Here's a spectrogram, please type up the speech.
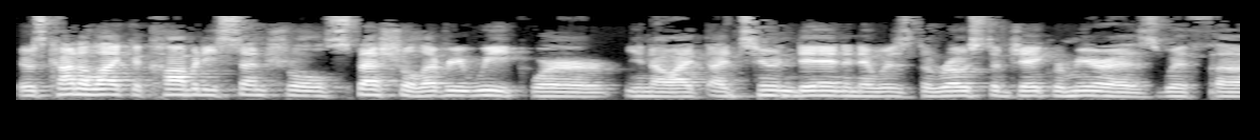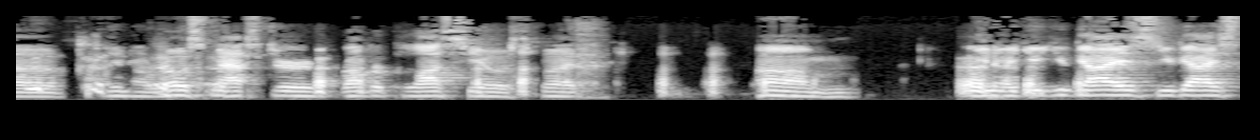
it was kind of like a Comedy Central special every week where, you know, I, I, tuned in and it was the roast of Jake Ramirez with, uh, you know, roast master Robert Palacios. But, um, you know, you, you guys, you guys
